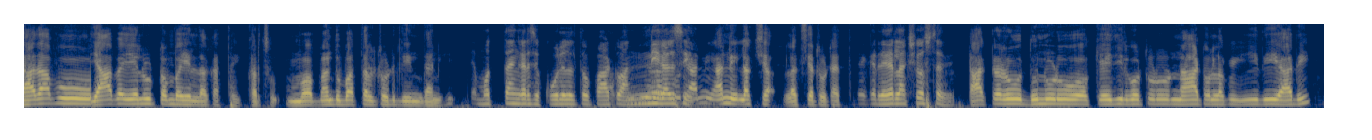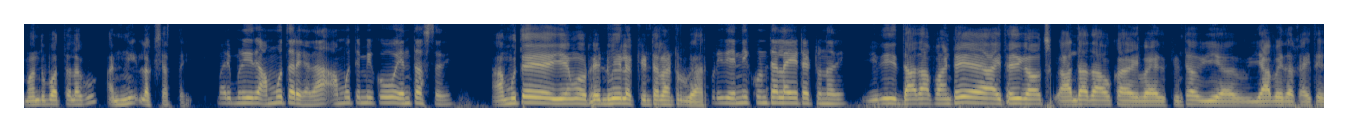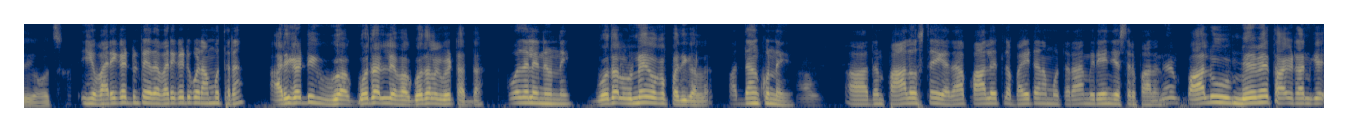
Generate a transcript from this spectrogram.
దాదాపు యాభై ఏళ్ళు తొంభై ఏళ్ళు దాకా వస్తాయి ఖర్చు. మందు బత్తలతోటి దీని దానికి. మొత్తం కలిసి కూలీలతో పాటు అన్ని కలిసి అన్ని అన్ని లక్ష లక్ష తోటి. దగ్గర దగ్గర లక్ష వస్తుంది. ట్రాక్టరు దున్నుడు కేజీలు కొట్టుడు నాటోళ్ళకు ఇది అది మందు బత్తలకు అన్ని లక్ష వస్తాయి. మరి ఇది అమ్ముతారు కదా అమ్ముతే మీకు ఎంత వస్తుంది? అమ్మితే ఏమో రెండు వేల క్వింటల్ అంటారు గారు. ఇప్పుడు ఇది ఎన్ని కుంటలు అయ్యేటట్టున్నది? ఇది దాదాపు అంటే అవుతుంది కావచ్చు. అందాదా ఒక ఇరవై ఐదు క్వింటల్ యాభై దాకా అవుతుంది కావచ్చు. ఈ వరిగడ్డి ఉంటుంది కదా వరిగడ్డి కూడా అమ్ముతారా? అరిగడ్డి గోదలు లేవా? గోదలకు పెట్టద్దా? గోదలు ఎన్ని ఉన్నాయి? గోదలు ఉన్నాయి ఒక పది గల్ల. పద్దానికి ఉన్నాయి. దాని పాలు వస్తాయి కదా పాలు ఇట్లా బయట అమ్ముతారా మీరు ఏం చేస్తారు పాలను? మేము పాలు మేమే తాగడానికే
